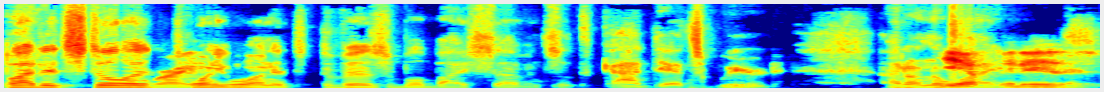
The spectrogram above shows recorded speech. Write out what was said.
but it's still at right. 21. It's divisible by seven. So, God, that's weird. I don't know. Yep, it is.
